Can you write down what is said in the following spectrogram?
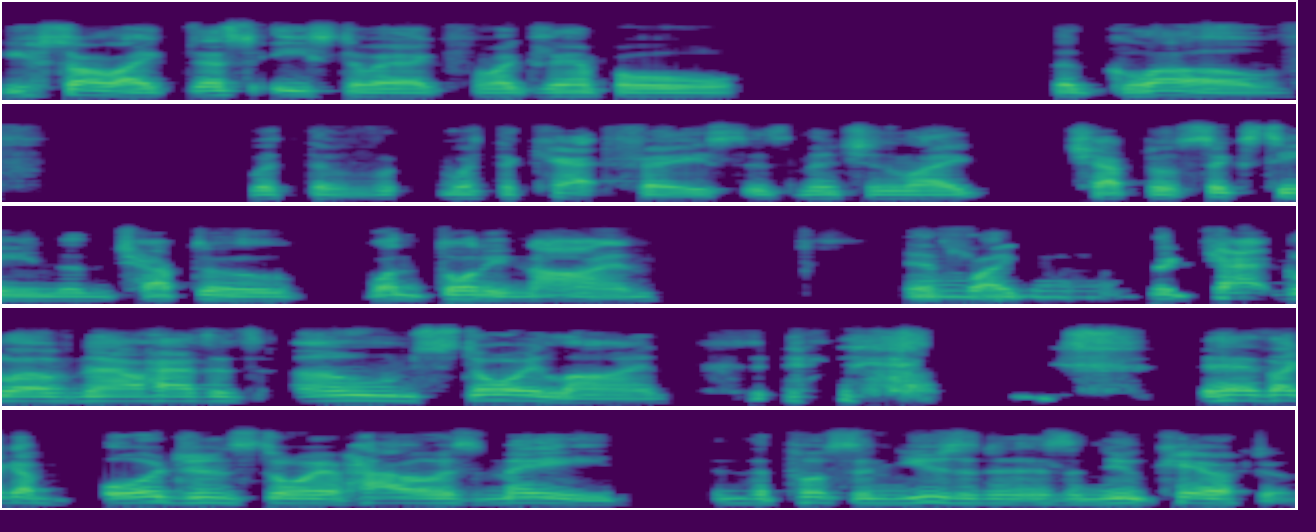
you saw like this Easter egg, for example, the glove with the with the cat face is mentioned like chapter sixteen and chapter one thirty nine. It's oh like the cat glove now has its own storyline. it has like a origin story of how it was made and the person using it is a new character.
